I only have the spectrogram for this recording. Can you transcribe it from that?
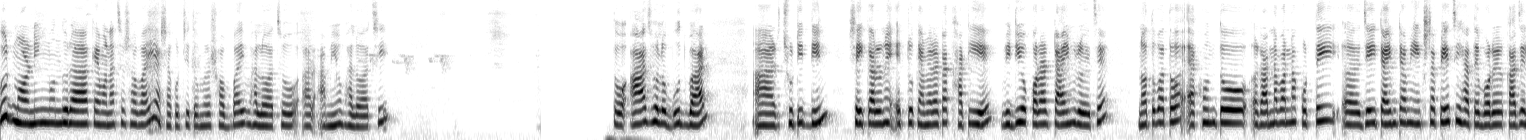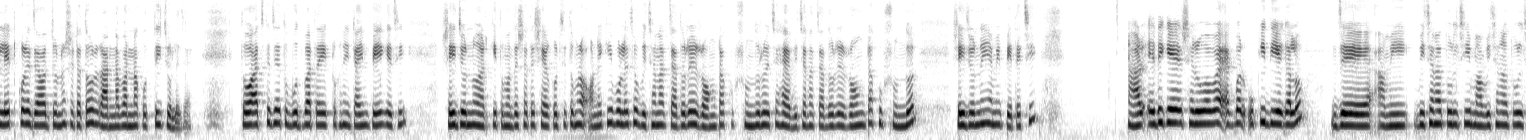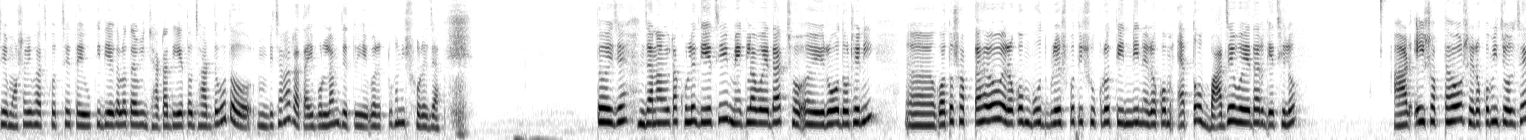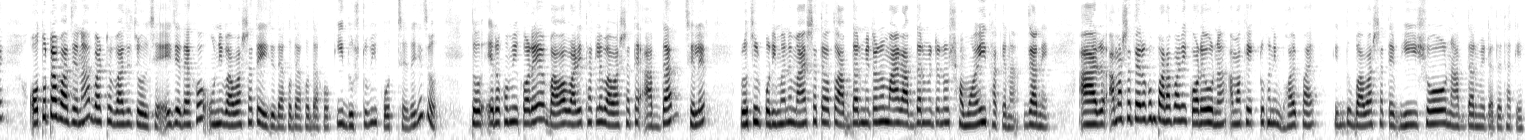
Good morning বন্ধুরা। কেমন আছো সবাই? আশা করছি তোমরা সবাই ভালো আছো আর আমিও ভালো আছি। তো আজ হলো বুধবার আর ছুটির দিন, সেই কারণে একটু ক্যামেরাটা খাটিয়ে ভিডিও করার টাইম রয়েছে। নতবা তো এখন তো রান্নাবান্না করতেই যেই টাইমটা আমি এক্সট্রা পেয়েছি হাতে, বরের কাজে লেট করে যাওয়ার জন্য, সেটা তো রান্নাবান্না করতেই চলে যায়। তো আজকে যেহেতু বুধবার, তাই একটুখানি টাইম পেয়ে গেছি। সেই জন্য আর কি তোমাদের সাথে শেয়ার করছি। তোমরা অনেকেই বলেছ বিছানার চাদরের রঙটা খুব সুন্দর হয়েছে। হ্যাঁ বিছানার চাদরের রঙটা খুব সুন্দর, সেই জন্যই আমি পেতেছি। আর এদিকে শেরু বাবা একবার উকি দিয়ে গেল যে আমি বিছানা তুলছি, মা বিছানা তুলছে, মশারি ভাজ করছে, তাই উকি দিয়ে গেল তো আমি ঝাঁটা দিয়ে তো ঝাড় দেবো তো বিছানাটা, তাই বললাম যে তুই এবার একটুখানি সরে যা। তো এই যে জানালাটা খুলে দিয়েছি, মেঘলা ওয়েদার রোদ ওঠেনি। গত সপ্তাহেও এরকম বুধ, বৃহস্পতি, শুক্র তিন দিন এরকম এত বাজে ওয়েদার গেছিল। আর এই সপ্তাহেও সেরকমই চলছে। অতটা বাজে না বাট বাজে চলছে। এই যে দেখো, উনি বাবার সাথে, এই যে দেখো দেখো দেখো, কি দুষ্টুমি করছে, দেখেছ? তো এরকমই করে বাবা বাড়ি থাকলে বাবার সাথে আবদার, ছেলের প্রচুর পরিমাণে। মায়ের সাথে অত আবদার মেটানো, মায়ের আবদার মেটানোর সময়ই থাকে না, জানে। আর আমার সাথে এরকম পাড়াপাড়ি করেও না, আমাকে একটুখানি ভয় পায়, কিন্তু বাবার সাথে ভীষণ আবদার মেটাতে থাকে।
